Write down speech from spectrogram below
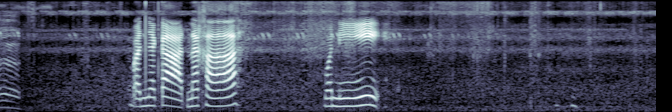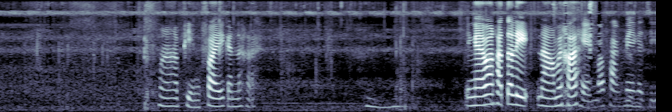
เออบรรยากาศนะคะ วันนี้ มาเผียงไฟกันนะคะอืมเป็นไงบ้างคะตะลิหนาวไหมคะแขกมาพักแม่กับจิ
